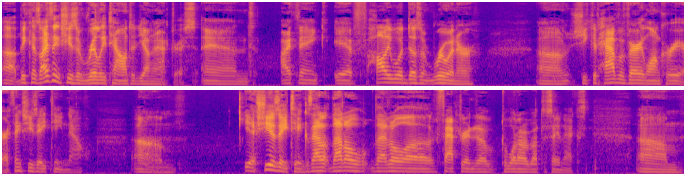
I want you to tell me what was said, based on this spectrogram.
uh, because I think she's a really talented young actress. And I think if Hollywood doesn't ruin her, um, she could have a very long career. I think she's 18 now. Um, yeah, she is 18 because that'll that'll that'll uh, factor into to what I'm about to say next. Um,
